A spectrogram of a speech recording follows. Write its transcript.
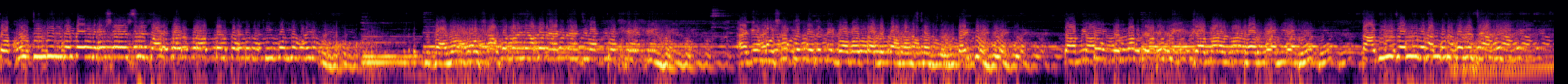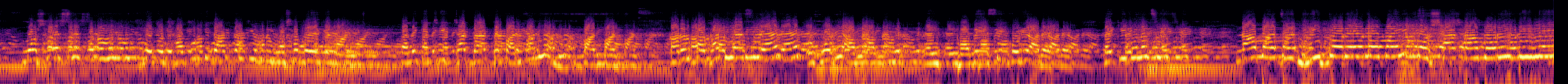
তখন তিনি কোনো মশা এসে বারবার আপনার আগে মশাকে মেরে নি বাবা নামাজটা পড়ব তাই তো? তা আমি তো বললাম প্রথমেই যে আমার ধর্ম হিন্দু তা আমিও যখন ঠাকুর ঘরে যাই মশা হয় আমি খেয়ে। ঠাকুরকে কি মানে মশা পেয়ে গেলে তাহলে কি ঠিকঠাক ডাকতে পারি আমি? না পারি না। কারণ কথা দিয়ে আসি এক ওপরে আমরা এইভাবে এসে করি আর। তাই কি বলেছে? নামাজের ভিতরে তোমায় মশা কামড়ে দিলে।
